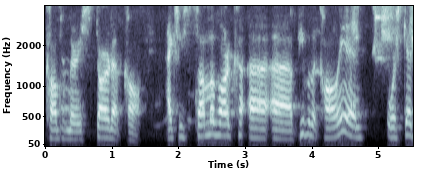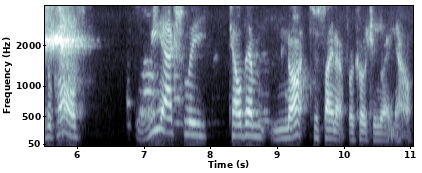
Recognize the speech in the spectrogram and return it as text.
complimentary startup call. Actually, some of our uh, uh, people that call in or schedule calls, we actually tell them not to sign up for coaching right now.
